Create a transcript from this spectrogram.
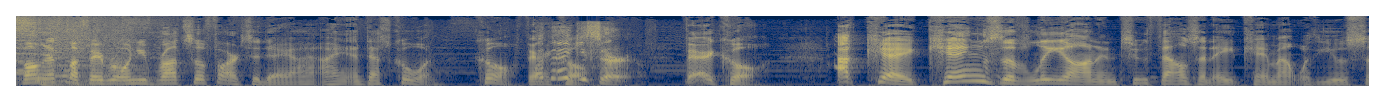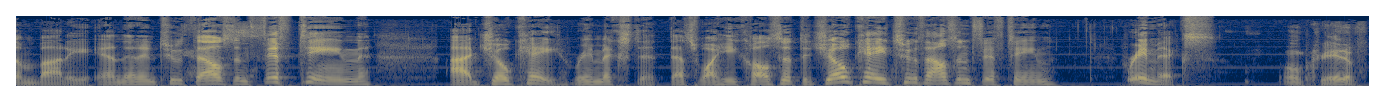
Fong, that's my favorite one you've brought so far today. I, I that's a cool one. Cool. Very well, thank cool. you, sir. Very cool. Okay, Kings of Leon in 2008 came out with Use Somebody, and then in 2015, uh, Joe K remixed it. That's why he calls it the Joe K 2015 remix. Oh, creative.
